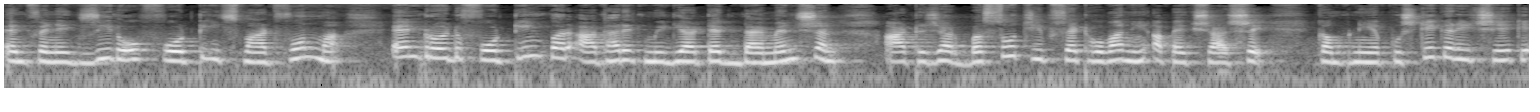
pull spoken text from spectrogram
ઇન્ફિનિક્સ ઝીરો ફોર્ટી સ્માર્ટફોનમાં એન્ડ્રોઈડ ફોર્ટીન પર આધારિત મીડિયાટેક ડાયમેન્શન આઠ હજાર બસો ચિપસેટ હોવાની અપેક્ષા છે. કંપનીએ પુષ્ટિ કરી છે કે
